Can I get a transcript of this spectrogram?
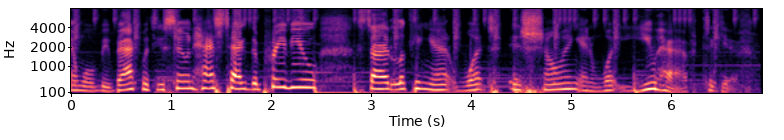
and we'll be back with you soon. Hashtag the preview, start looking at what is showing and what you have to give.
